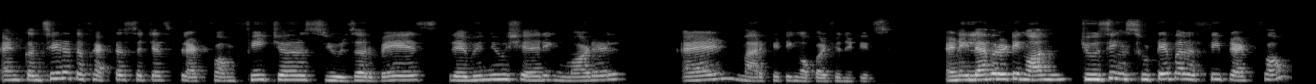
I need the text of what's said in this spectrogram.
and consider the factors such as platform features, user base, revenue sharing model, and marketing opportunities. And elaborating on choosing suitable free platform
